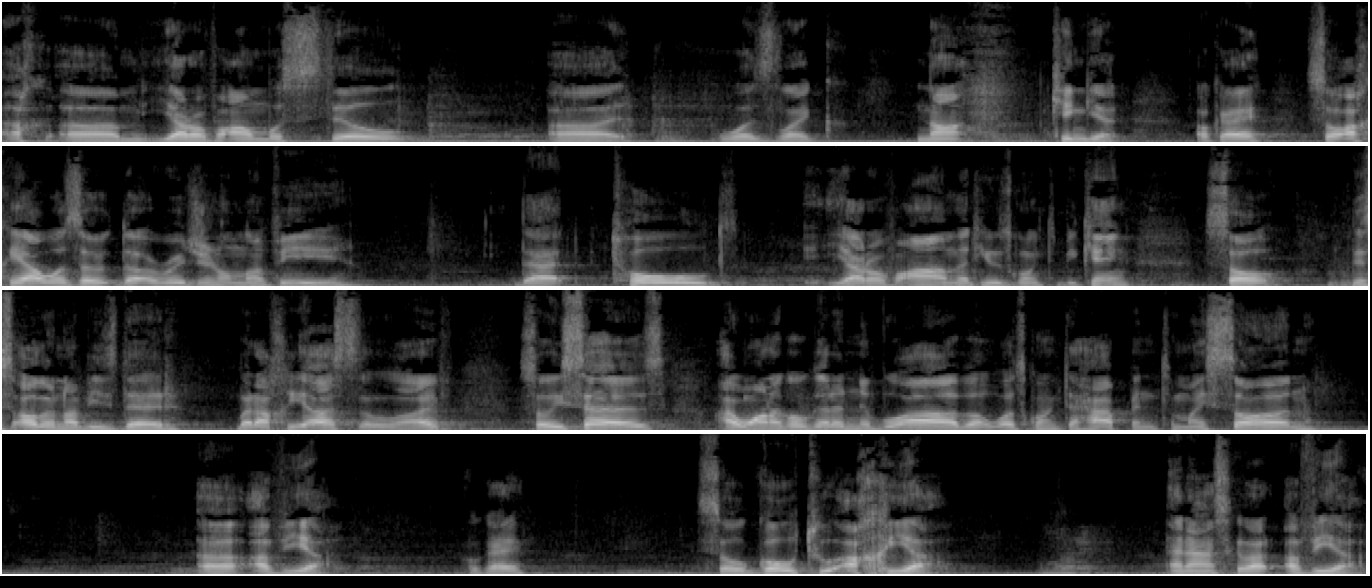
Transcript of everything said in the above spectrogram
uh, um, Yarovam was still uh, was like not king yet. Okay, so Achia was the, the original Navi that told Yarovam that he was going to be king. So this other Navi is dead, but Achia is still alive. So he says, I want to go get a nibuah about what's going to happen to my son, uh, Avia. Okay? So go to Achia and ask about Avia.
